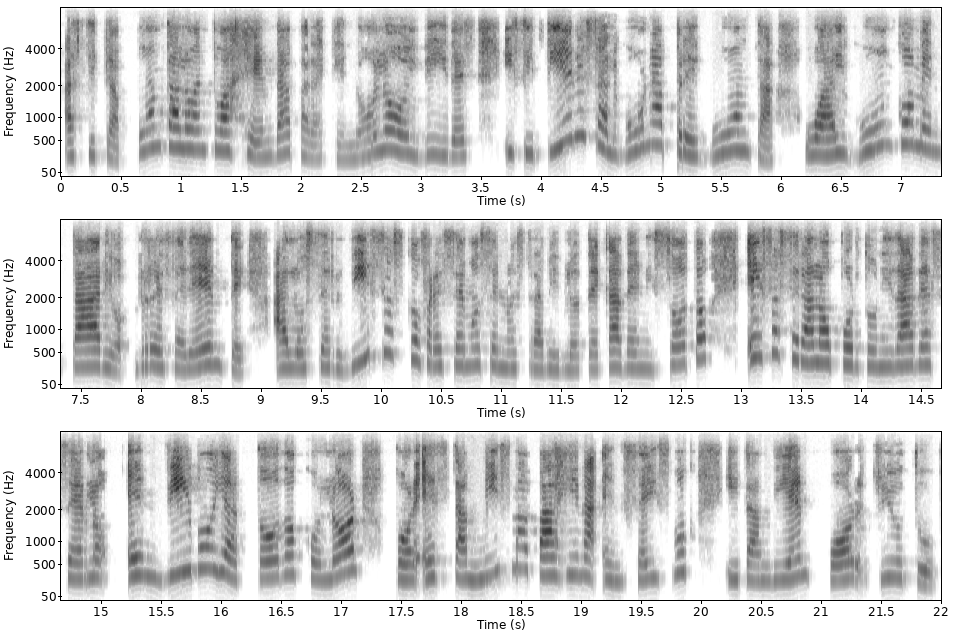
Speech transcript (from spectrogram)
Así que apúntalo en tu agenda para que no lo olvides. Y si tienes alguna pregunta o algún comentario referente a los servicios que ofrecemos en nuestra biblioteca de Nisoto, esa será la oportunidad de hacerlo en vivo y a todo color por esta misma página en Facebook y también por YouTube.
